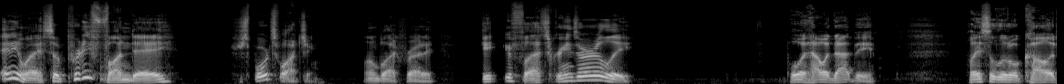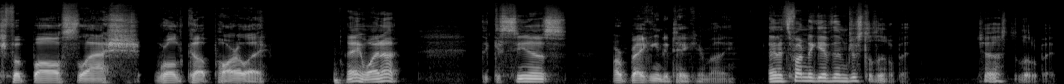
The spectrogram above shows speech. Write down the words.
Anyway, so pretty fun day for sports watching on Black Friday. Get your flat screens early. Boy, how would that be? Place a little college football slash World Cup parlay. Hey, why not? The casinos are begging to take your money, and it's fun to give them just a little bit. Just a little bit.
